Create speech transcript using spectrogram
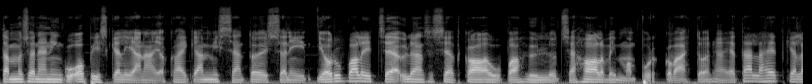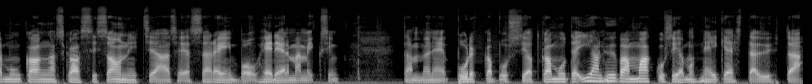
tämmöisenä niin kuin opiskelijana, joka ei käy missään töissä, niin joudun valitsemaan yleensä sieltä kaupahyllyt se halvimman purkkovaihtoehdon. Ja tällä hetkellä mun kangaskassissa on itse asiassa Rainbow hedelmämiksi tämmöinen purkkapussi, jotka on muuten ihan hyvän makuisia, mutta ne ei kestä yhtään.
